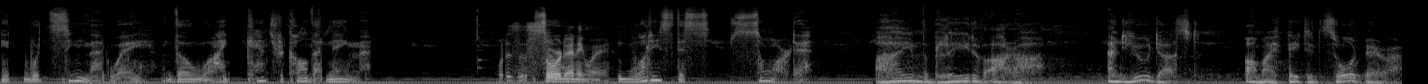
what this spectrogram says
It would seem that way, though I can't recall that name. What is this sword So, anyway? What is this sword? I am the blade of Ahrah, and you, Dust, are my fated sword bearer.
